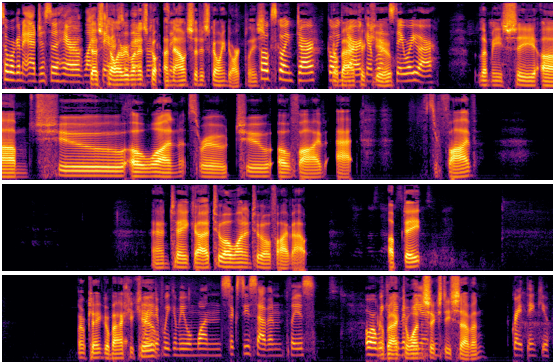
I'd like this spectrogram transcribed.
So we're going to add just a hair of light Just tell so everyone that it's go- everyone see. announce that it's going dark, please. Folks going dark, going back dark. Everyone cue. stay where you are. Let me see. Um, 201 through 205 at th- 5. And take uh, 201 and 205 out. Update. Okay, go back a. Great, if we can be in 167, please. Or we Go can back to be in- 167. Great, thank you.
